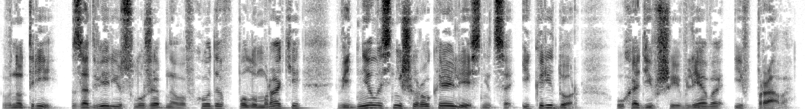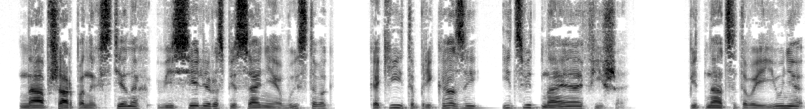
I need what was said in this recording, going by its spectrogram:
Внутри, за дверью служебного входа в полумраке, виднелась неширокая лестница и коридор, уходивший влево и вправо. На обшарпанных стенах висели расписания выставок, какие-то приказы и цветная афиша. 15 июня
